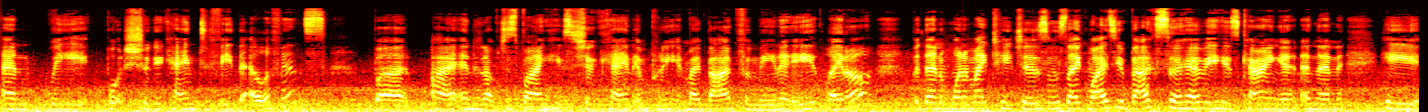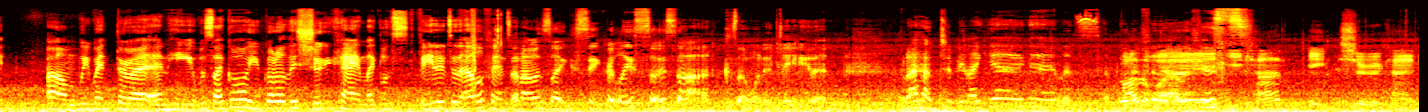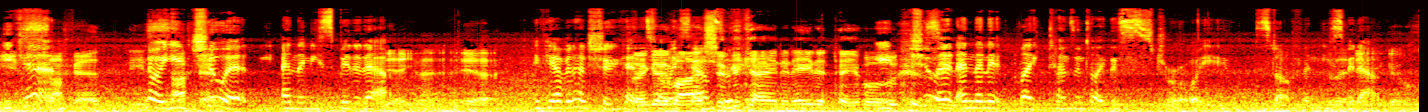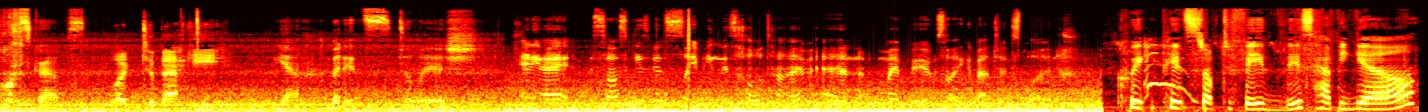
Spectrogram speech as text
and we bought sugarcane to feed the elephants. But I ended up just buying heaps of sugarcane and putting it in my bag for me to eat later. But then one of my teachers was like, "Why is your bag so heavy?" He's carrying it, and then he um, we went through it and he was like, oh, you've got all this sugar cane, like let's feed it to the elephants. And I was like secretly so sad because I wanted to eat it. But I had to be like, yeah, okay, let's have By the way, elephants. you can't eat sugar cane. You You, can. suck it. You no, you chew it. and then you spit it out. Yeah, you know, yeah. If you haven't had sugar cane, Don't this go buy a sounds sugar cane and eat it, people. You 'cause chew it and then it like turns into like this strawy stuff and you And then spit you out go- scraps. like tobacco. Yeah, but it's delish. Anyway, Sasky's been sleeping this whole time and my boobs are like about to explode. Quick pit stop to feed this happy girl.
